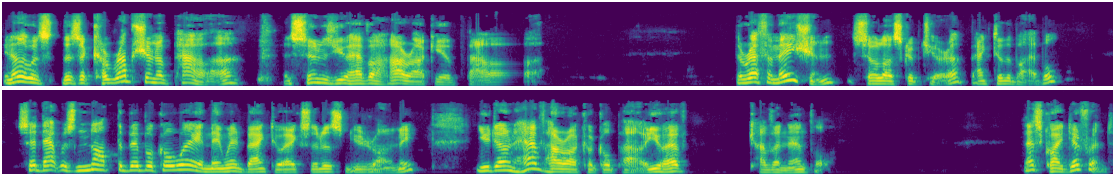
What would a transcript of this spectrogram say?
In other words, there's a corruption of power as soon as you have a hierarchy of power. The Reformation, sola scriptura, back to the Bible, said that was not the biblical way. And they went back to Exodus, and Deuteronomy. You don't have hierarchical power, you have covenantal. That's quite different.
